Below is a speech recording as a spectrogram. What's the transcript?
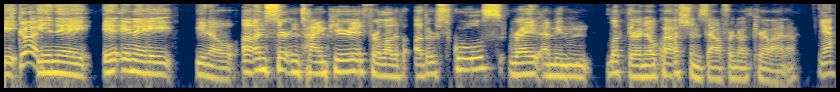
i- good. in a in a you know uncertain time period for a lot of other schools, right? I mean, look, there are no questions now for North Carolina. Yeah,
